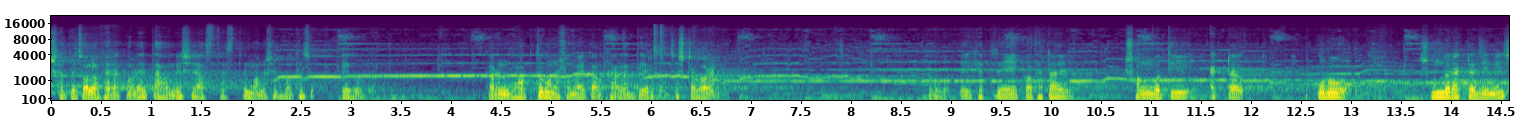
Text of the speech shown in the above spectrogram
সাথে চলাফেরা করে, তাহলে সে আস্তে আস্তে মানুষের পথে এগোবে। কারণ ভক্ত কোনো সময় কাউকে আঘাত দেওয়ার চেষ্টা করে না। তো এই ক্ষেত্রে এই কথাটায় সঙ্গতি একটা পুরো সুন্দর একটা জিনিস।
